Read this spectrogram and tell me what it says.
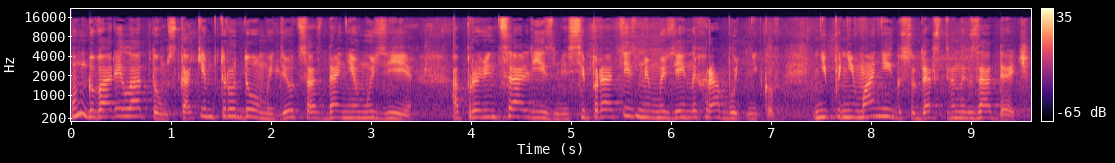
он говорил о том, с каким трудом идет создание музея, о провинциализме, сепаратизме музейных работников, непонимании государственных задач.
